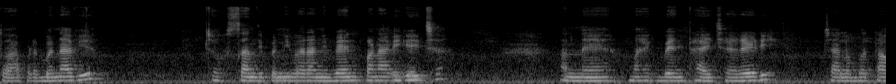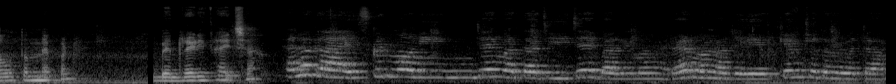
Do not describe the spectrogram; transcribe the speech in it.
તો આપણે બનાવીએ. જો સંદીપની વાળાની વેન પણ આવી ગઈ છે. અને મહેકબેન થાય છે રેડી ચાલો બતાવું તમને પણ. બેન રેડી થાય છે? હેલો ગાઈસ ગુડ મોર્નિંગ જય માતાજી જય બાલી મહારાજ મહાદેવ. કેમ છો તમે બધા?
